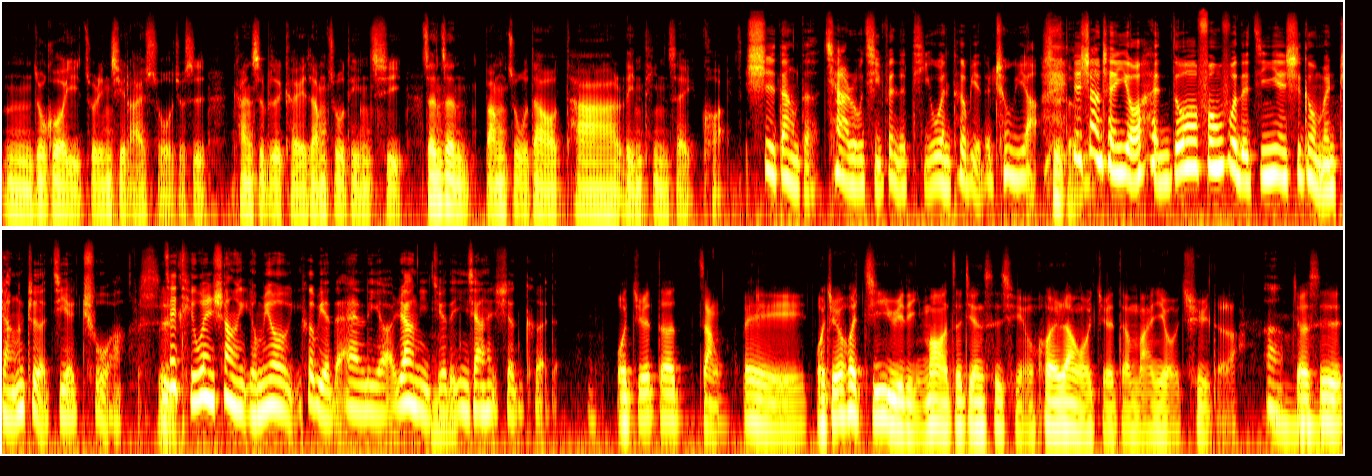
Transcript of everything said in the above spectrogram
嗯，如果以助听器来说，就是看是不是可以让助听器真正帮助到他聆听这一块。适当的、恰如其分的提问特别的重要。是的，这上层有很多丰富的经验，是跟我们长者接触啊。在提问上有没有特别的案例啊，让你觉得印象很深刻的？我觉得长辈，我觉得会基于礼貌这件事情，会让我觉得蛮有趣的啦。嗯，就是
